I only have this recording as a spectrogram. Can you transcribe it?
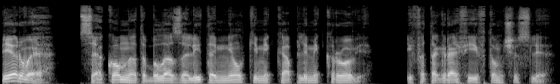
Первое, вся комната была залита мелкими каплями крови, и фотографии в том числе.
